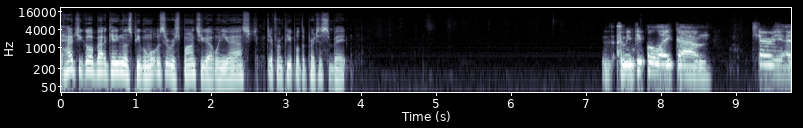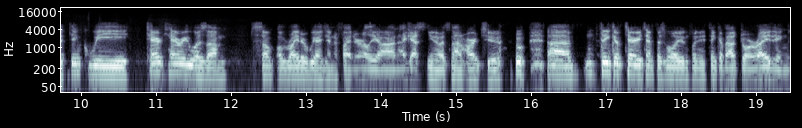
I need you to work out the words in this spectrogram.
how'd you go about getting those people and what was the response you got when you asked different people to participate? I mean people like um, terry i think we terry, terry was um some a writer we identified early on. I guess you know it's not hard to uh, think of Terry Tempest Williams when you think of outdoor writing.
